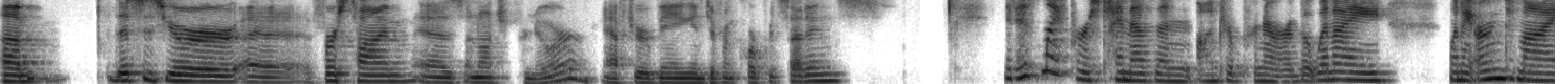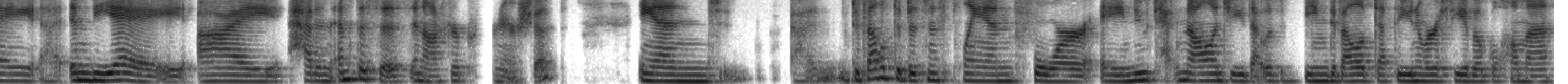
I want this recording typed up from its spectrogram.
Um, this is your uh, first time as an entrepreneur after being in different corporate settings. It is my first time as an entrepreneur, but when I when I earned my uh, MBA, I had an emphasis in entrepreneurship and uh, developed a business plan for a new technology that was being developed at the University of Oklahoma.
